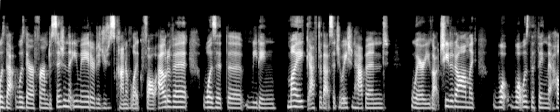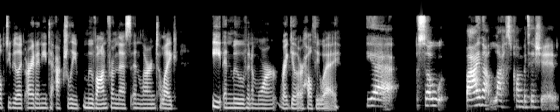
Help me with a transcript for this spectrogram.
was that was there a firm decision that you made or did you just kind of like fall out of it? Was it the meeting mike after that situation happened where you got cheated on? Like what what was the thing that helped you be like all right i need to actually move on from this and learn to like eat and move in a more regular healthy way yeah. So by that last competition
